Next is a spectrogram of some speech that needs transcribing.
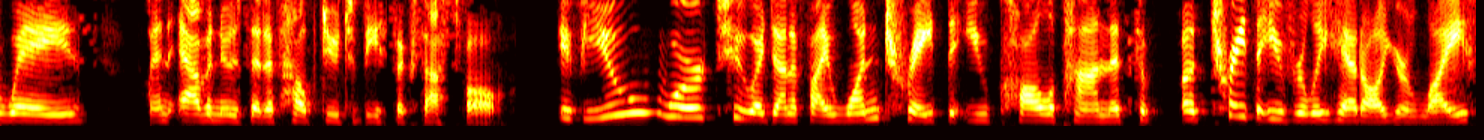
ways and avenues that have helped you to be successful. If you were to identify one trait that you call upon that's a, a, trait that you've really had all your life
